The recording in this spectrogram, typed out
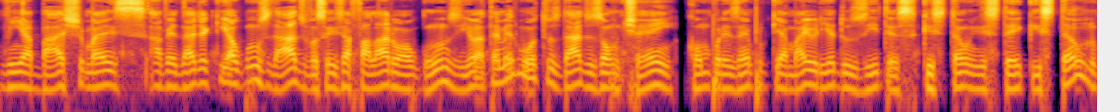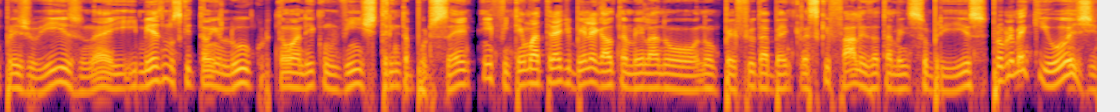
vir abaixo, mas a verdade é que alguns dados, vocês já falaram alguns, e até mesmo outros dados on-chain, como por exemplo que a maioria dos itens que estão em stake estão no prejuízo, né? E, e mesmo os que estão em lucro estão ali com 20, 30%. Enfim, tem uma thread bem legal também lá no, no perfil da Bankless que fala exatamente sobre isso. O problema é que hoje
